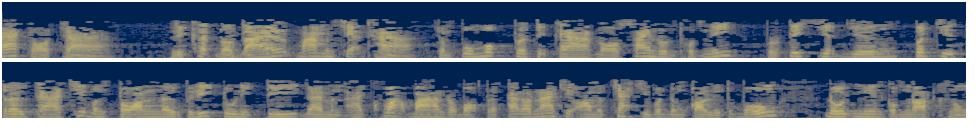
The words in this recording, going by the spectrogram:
ការចរចា លិខិតដដែលបានបញ្ជាក់ថា ចំពោះមុខព្រឹត្តិការណ៍ដ៏សែនរន្ធត់នេះប្រទេសជាតិយើងពិតជាត្រូវការជាបន្ទាន់នៅពរិទ្ធទូនីតិដែលមិនអាចខ្វះបានរបស់ព្រះករុណាជាអម្ចាស់ជីវិតតម្កល់លើត្បូងដោយមានកំណត់ក្នុង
